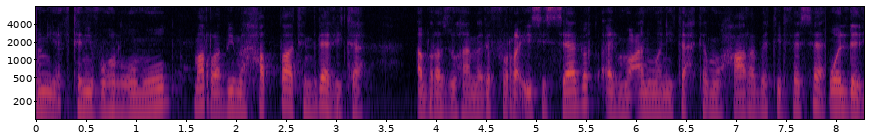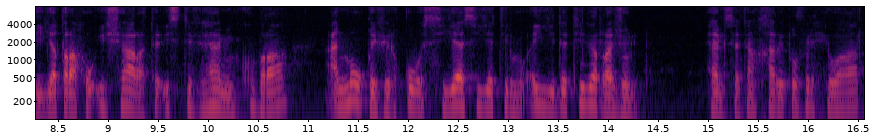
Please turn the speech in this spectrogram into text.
يكتنفه الغموض مر بمحطات لافتة. أبرزها ملف الرئيس السابق المعنون تحت محاربة الفساد والذي يطرح إشارة استفهام كبرى عن موقف القوى السياسية المؤيدة للرجل. هل ستنخرط في الحوار؟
